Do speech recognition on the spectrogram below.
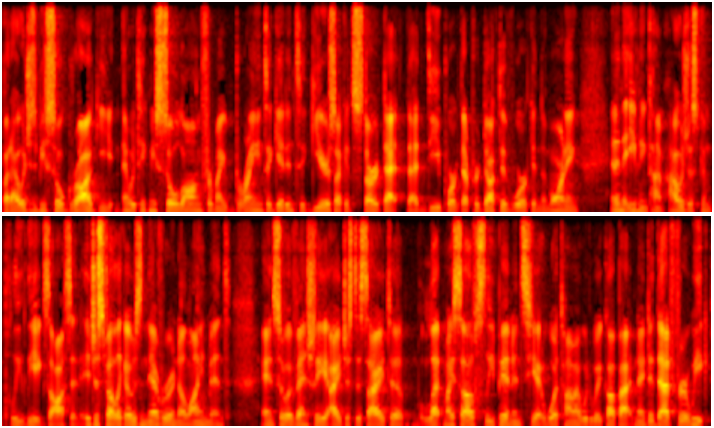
But I would just be so groggy and it would take me so long for my brain to get into gear so I could start that, that deep work, that productive work in the morning. And in the evening time, I was just completely exhausted. It just felt like I was never in alignment. And so eventually I just decided to let myself sleep in and see at what time I would wake up at. And I did that for a week.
